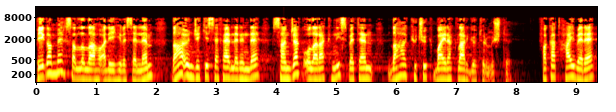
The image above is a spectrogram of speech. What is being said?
Peygamber sallallahu aleyhi ve sellem daha önceki seferlerinde sancak olarak nispeten daha küçük bayraklar götürmüştü. Fakat Hayber'e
